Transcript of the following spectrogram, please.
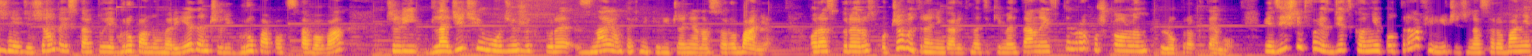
Godzinie 10 startuje grupa numer 1, czyli grupa podstawowa, czyli dla dzieci i młodzieży, które znają techniki liczenia na sorobanie oraz które rozpoczęły trening arytmetyki mentalnej w tym roku szkolnym lub rok temu. Więc jeśli Twoje dziecko nie potrafi liczyć na sorobanie,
